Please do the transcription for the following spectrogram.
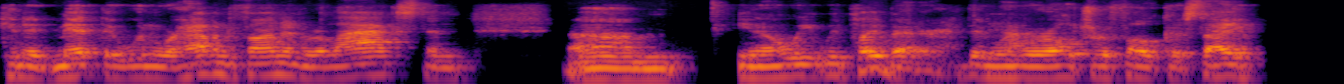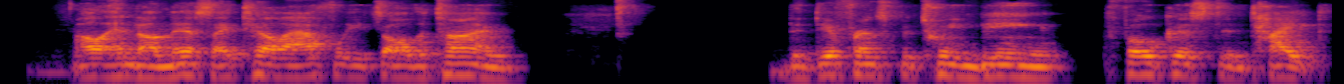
can admit that when we're having fun and relaxed and, um, you know, we, we play better than when we're ultra focused. I, I'll end on this. I tell athletes all the time the difference between being focused and tight.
